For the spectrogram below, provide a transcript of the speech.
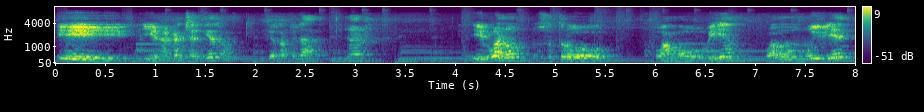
y, y una cancha de tierra, tierra pelada. Claro. Y bueno, nosotros jugamos bien, jugamos muy bien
